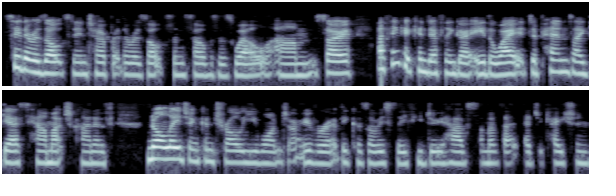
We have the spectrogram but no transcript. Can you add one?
see the results and interpret the results themselves as well. Um, so I think it can definitely go either way. It depends, I guess, how much kind of knowledge and control you want over it, because obviously, if you do have some of that education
